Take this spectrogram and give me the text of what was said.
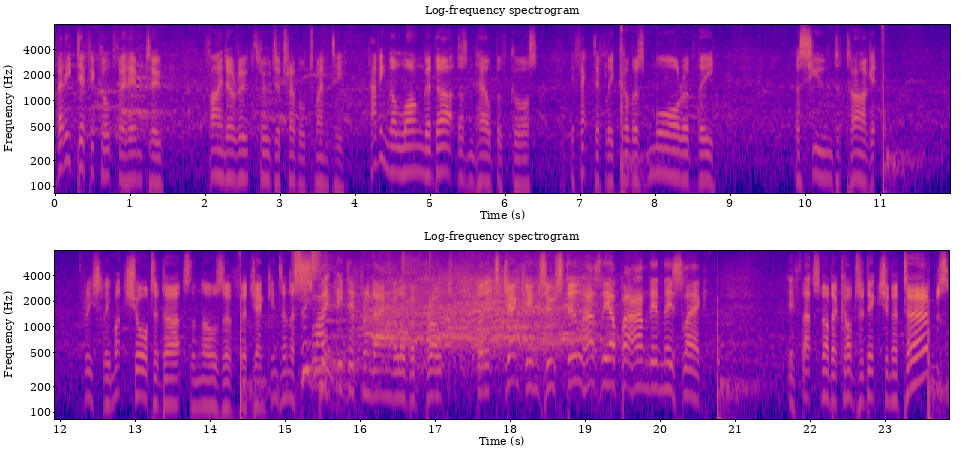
very difficult for him to find a route through to treble 20. Having the longer dart doesn't help, of course. Effectively covers more of the assumed target. Priestley much shorter darts than those of uh, Jenkins and a slightly different angle of approach. But it's Jenkins who still has the upper hand in this leg. If that's not a contradiction of terms.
